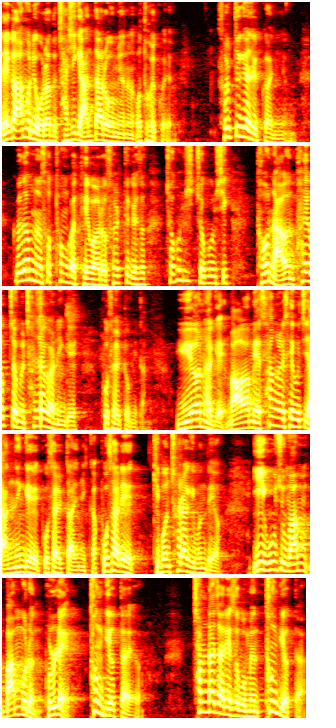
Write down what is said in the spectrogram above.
내가 아무리 옳아도 자식이 안 따라오면 어떡할 거예요? 설득해야 될 거 아니에요. 끝없는 소통과 대화로 설득해서 조금씩 조금씩 더 나은 타협점을 찾아가는 게 보살도입니다. 유연하게 마음에 상을 세우지 않는 게 보살도 아닙니까? 보살의 기본 철학이 뭔데요? 이 우주 만, 만물은 본래 텅 비었다예요. 참나 자리에서 보면 텅 비었다.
